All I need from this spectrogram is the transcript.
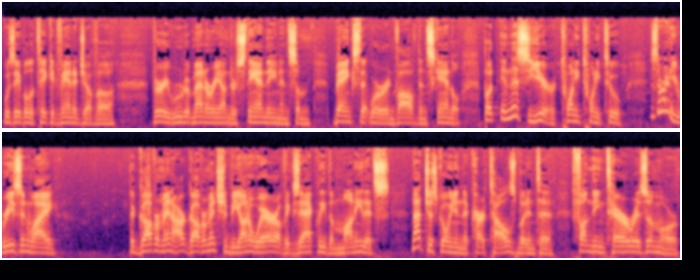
was able to take advantage of a very rudimentary understanding and some banks that were involved in scandal. But in this year, 2022, is there any reason why the government, our government, should be unaware of exactly the money that's not just going into cartels, but into funding terrorism or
